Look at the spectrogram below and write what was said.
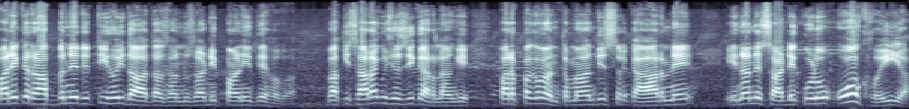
ਪਰ ਇੱਕ ਰੱਬ ਨੇ ਦਿੱਤੀ ਹੋਈ ਦਾਤ ਆ ਸਾਨੂੰ, ਸਾਡੀ ਪਾਣੀ ਤੇ ਹਵਾ। ਬਾਕੀ ਸਾਰਾ ਕੁਝ ਅਸੀਂ ਕਰ ਲਾਂਗੇ। ਪਰ ਭਗਵੰਤ ਮਾਨ ਦੀ ਸਰਕਾਰ ਨੇ, ਇਹਨਾਂ ਨੇ ਸਾਡੇ ਕੋਲੋਂ ਉਹ ਖੋਈ ਆ।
